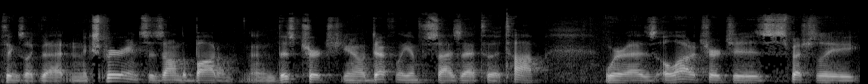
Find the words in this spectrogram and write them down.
things like that. And experience is on the bottom. And this church, you know, definitely emphasized that to the top. Whereas a lot of churches, especially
